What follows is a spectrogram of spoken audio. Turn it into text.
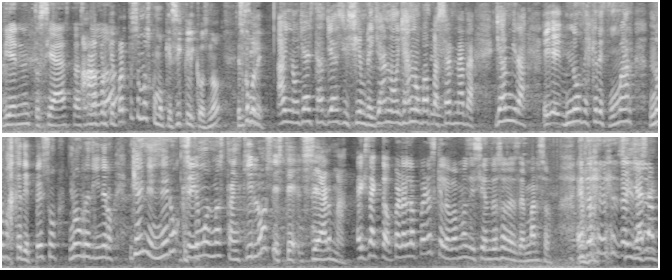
bien entusiastas. Ah, porque aparte somos como que cíclicos, ¿no? Es como de, ay, no, ya está, ya es diciembre, ya no, ya no va a pasar nada. Ya mira, eh, no dejé de fumar, no bajé de peso, no ahorré dinero. Ya en enero, que estemos más tranquilos, este, se arma. Exacto, pero lo peor es que lo vamos diciendo eso desde marzo. Entonces, ya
